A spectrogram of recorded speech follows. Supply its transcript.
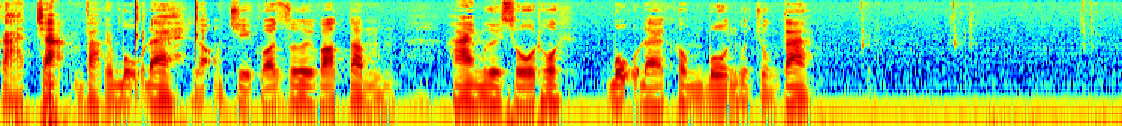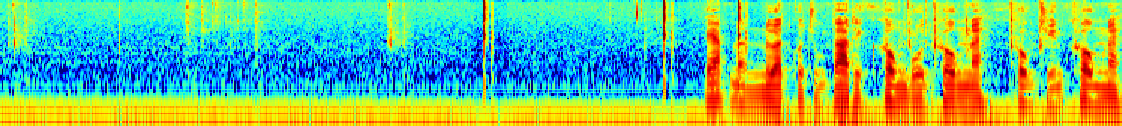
cả chạm và cái bộ đề. Nó cũng chỉ có rơi vào tầm 20 số thôi. Bộ đề 04 của chúng ta. Ghép lần lượt của chúng ta thì 040 này 090 này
